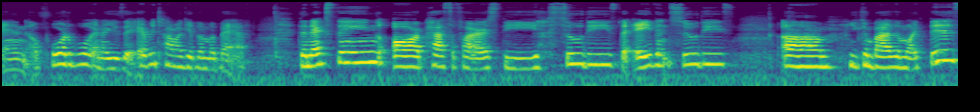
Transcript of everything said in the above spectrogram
and affordable and i use it every time i give him a bath the next thing are pacifiers the soothies the avent soothies um you can buy them like this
